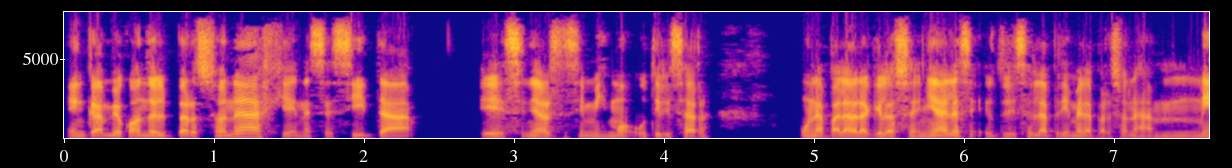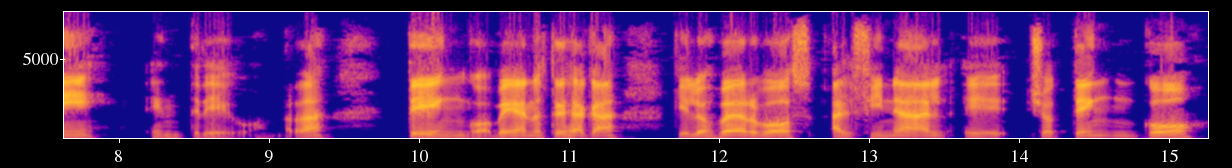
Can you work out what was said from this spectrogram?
En cambio, cuando el personaje necesita eh, señalarse a sí mismo, utilizar una palabra que lo señale, utilizar la primera persona, me entrego, ¿verdad? Tengo. Vean ustedes acá que los verbos al final, eh, yo tengo,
